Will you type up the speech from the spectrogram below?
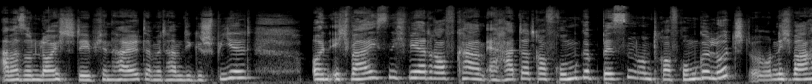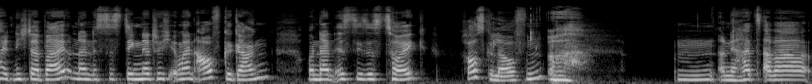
aber so ein Leuchtstäbchen halt, damit haben die gespielt. Und ich weiß nicht, wie er drauf kam. Er hat da drauf rumgebissen und drauf rumgelutscht und ich war halt nicht dabei und dann ist das Ding natürlich irgendwann aufgegangen und dann ist dieses Zeug rausgelaufen. Mm, Und er hat es aber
